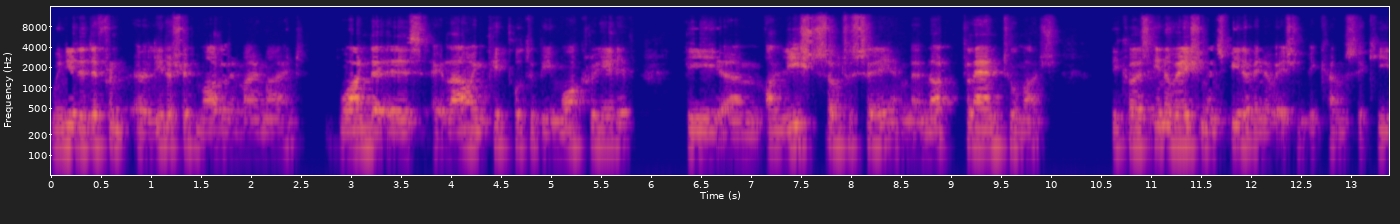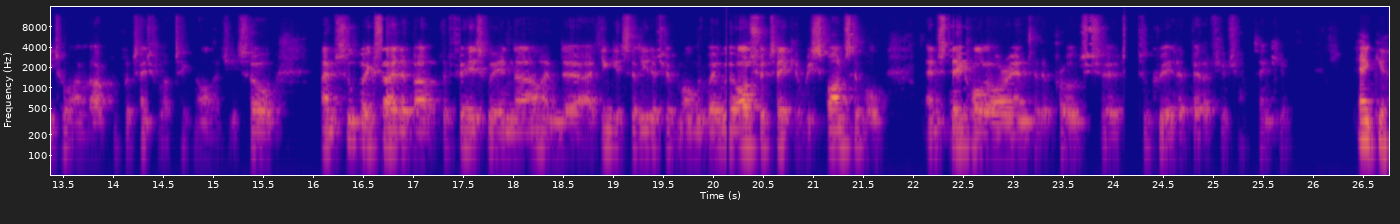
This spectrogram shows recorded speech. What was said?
we need a different uh, leadership model in my mind. One that is allowing people to be more creative, be um, unleashed, so to say, and, and not plan too much because innovation and speed of innovation becomes the key to unlock the potential of technology. So I'm super excited about the phase we're in now, and uh, I think it's a leadership moment where we all should take a responsible and stakeholder-oriented approach uh, to create a better future. Thank you. Thank you.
